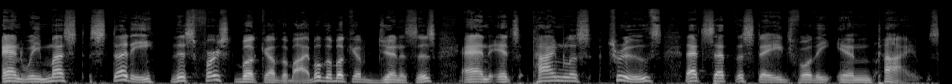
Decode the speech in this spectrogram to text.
and we must study this first book of the Bible, the book of Genesis, and its timeless truths that set the stage for the end times.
